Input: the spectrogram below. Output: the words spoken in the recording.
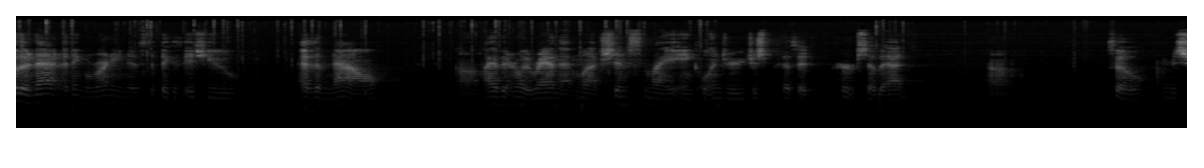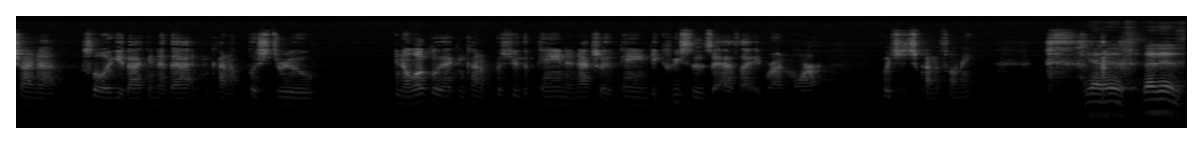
other than that, I think running is the biggest issue as of now. Um, I haven't really ran that much since my ankle injury just because it hurt so bad. Um, so I'm just trying to slowly get back into that and kind of push through. You know, luckily I can kind of push through the pain, and actually the pain decreases as I run more, which is kind of funny. Yeah, it is. That is.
